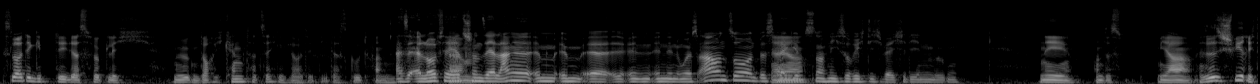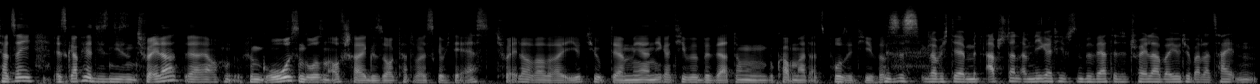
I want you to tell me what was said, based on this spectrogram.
es Leute gibt, die das wirklich mögen. Doch, ich kenne tatsächlich Leute, die das gut fanden. Also er läuft ja jetzt Ähm. schon sehr lange im, im, äh, in, in den USA und so und bisher Ja, ja. gibt es noch nicht so richtig welche, die ihn mögen. Nee, und es, ja, es ist schwierig. Tatsächlich, es gab ja diesen, diesen Trailer, der ja auch für einen großen, großen Aufschrei gesorgt hat, weil es, glaube ich, der erste Trailer war bei YouTube, der mehr negative Bewertungen bekommen hat als positive. Das ist, glaube ich, der mit Abstand am negativsten bewertete Trailer bei YouTube aller Zeiten.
